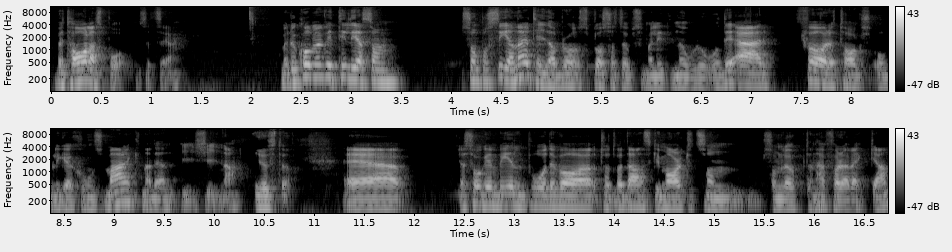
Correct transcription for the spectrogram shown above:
betalas på, så att säga. Men då kommer vi till det som, som på senare tid har blossat upp som en liten oro och det är företagsobligationsmarknaden i Kina. Just det. Eh, jag såg en bild på, det var, jag tror att det var Danske Market som, som la upp den här förra veckan.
